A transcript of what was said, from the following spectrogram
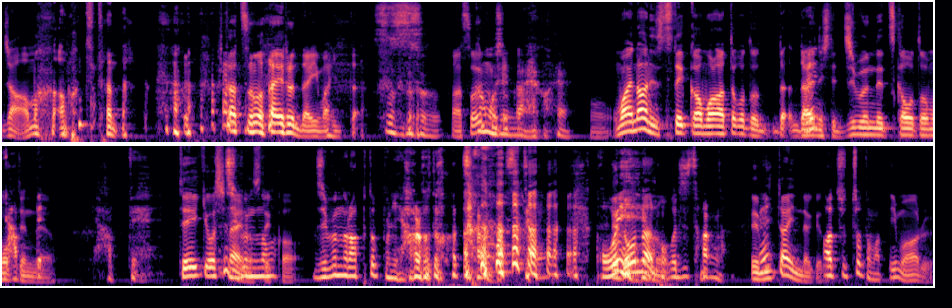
じゃあ余 余ってたんだ。2つもらえるんだ今言った。らそうそうそう。あそういうか。もしんないこれ。うん。お前何ステッカーもらったことだ大にして自分で使おうと思ってんだよ。やっべえ提供しないのステッカー。自分のラップトップに貼ろうと思ってたんですって。怖えよどんなの？おじさんが。え見たいんだけど。あちょちょっと待って。今ある？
